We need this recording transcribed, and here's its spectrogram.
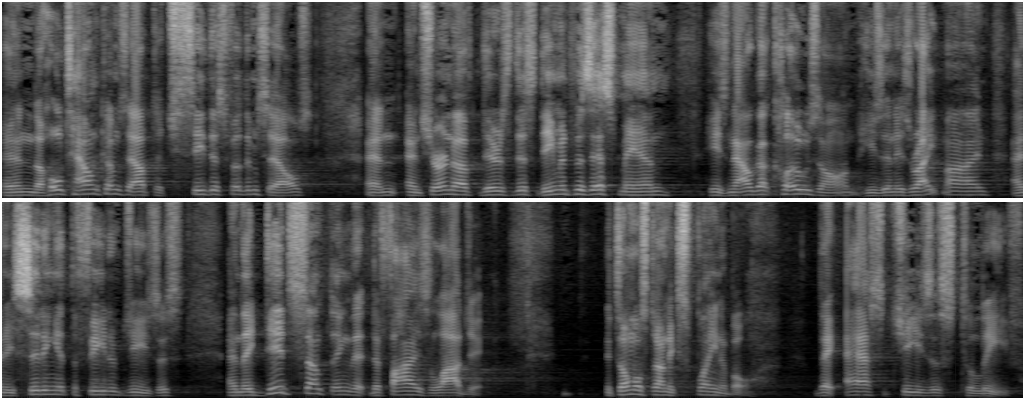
And the whole town comes out to see this for themselves. And, and sure enough, there's this demon possessed man. He's now got clothes on, he's in his right mind, and he's sitting at the feet of Jesus. And they did something that defies logic. It's almost unexplainable. They asked Jesus to leave.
